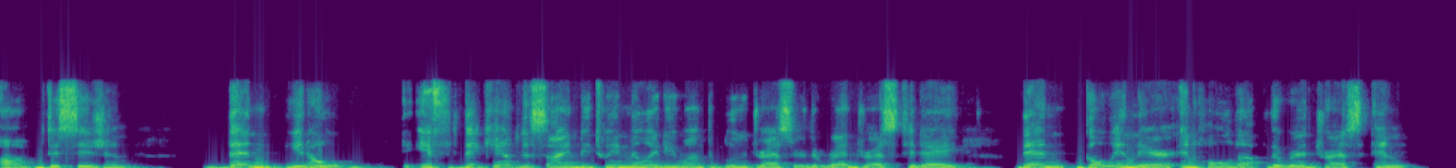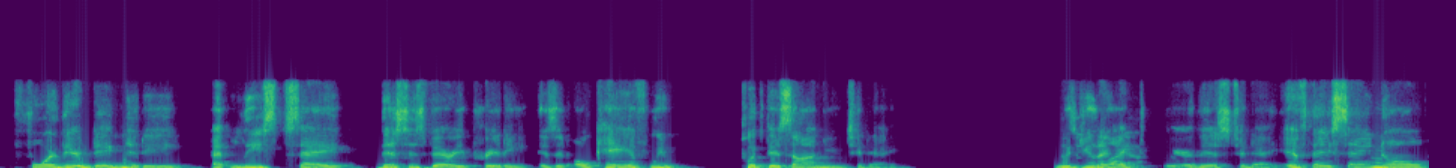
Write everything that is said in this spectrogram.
uh, decision, then, you know, if they can't decide between Millie, do you want the blue dress or the red dress today? Then go in there and hold up the red dress and for their dignity, at least say, this is very pretty. Is it okay if we put this on you today? That's Would you like to wear this today? If they say no,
